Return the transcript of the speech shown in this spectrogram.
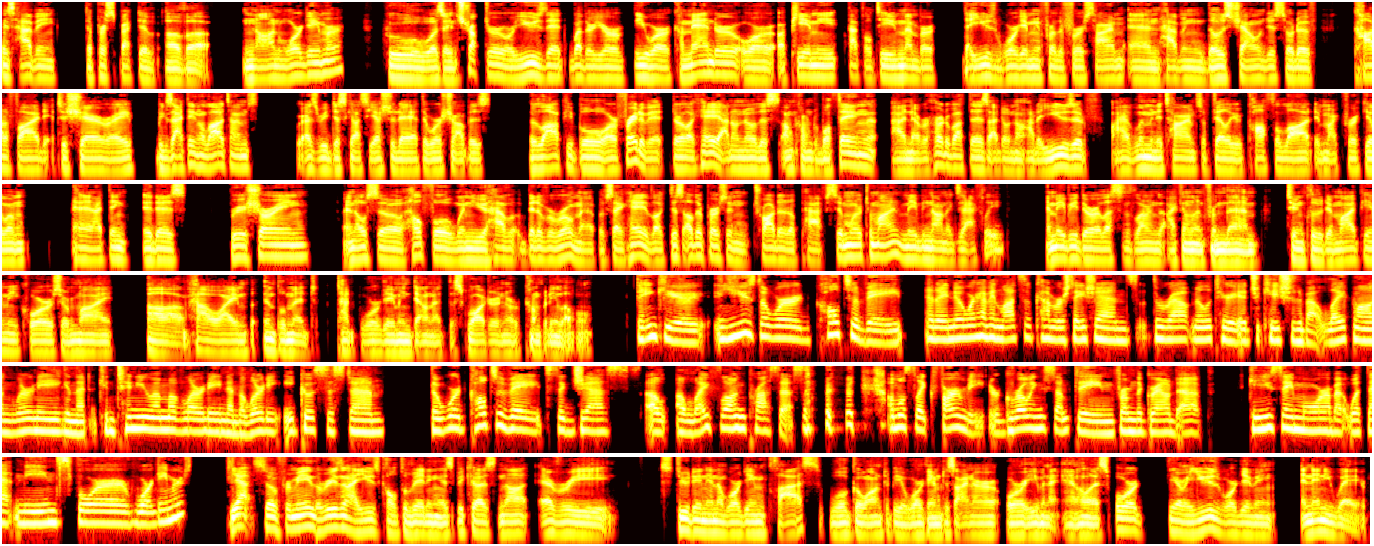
is having the perspective of a non wargamer who was an instructor or used it, whether you're, you were a commander or a PME faculty member that used wargaming for the first time and having those challenges sort of codified to share, right? Because I think a lot of times as we discussed yesterday at the workshop, is a lot of people are afraid of it. They're like, Hey, I don't know this uncomfortable thing. I never heard about this. I don't know how to use it. I have limited time. So failure costs a lot in my curriculum. And I think it is reassuring and also helpful when you have a bit of a roadmap of saying, Hey, like this other person trotted a path similar to mine, maybe not exactly. And maybe there are lessons learned that I can learn from them to include in my PME course or my uh, how I imp- implement type wargaming down at the squadron or company level. Thank you. You use the word cultivate. And I know we're having lots of conversations throughout military education about lifelong learning and that continuum of learning and the learning ecosystem. The word cultivate suggests a, a lifelong process, almost like farming or growing something from the ground up. Can you say more about what that means for wargamers? Yeah. So for me, the reason I use cultivating is because not every student in a wargame class will go on to be a wargame designer or even an analyst or you know use wargaming in any way.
